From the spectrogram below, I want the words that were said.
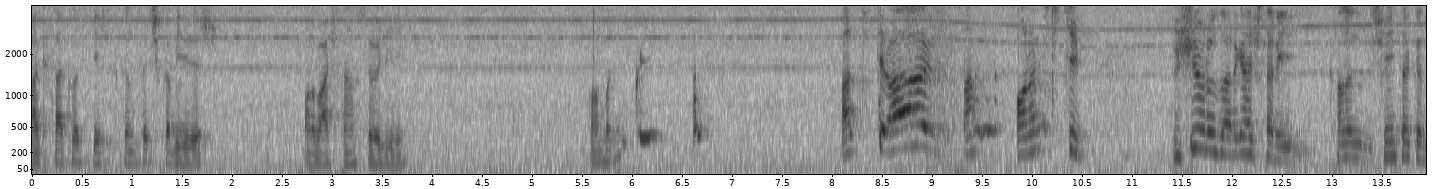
aksaklık, bir sıkıntı çıkabilir. Onu baştan söyleyeyim. Aman koyayım. Asiktir ay. Ananı, sikeyim. Düşüyoruz arkadaşlar. Kanın şey takın.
